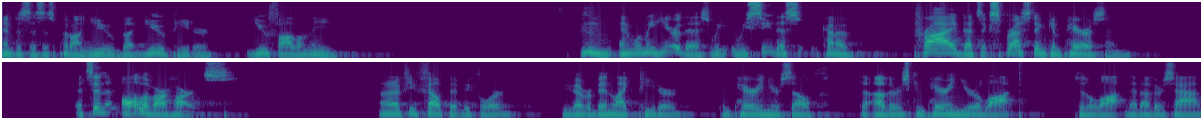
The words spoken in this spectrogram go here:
emphasis is put on you, but you, Peter, you follow me. and when we hear this, we, we see this kind of pride that's expressed in comparison. It's in all of our hearts. I don't know if you've felt it before. If you've ever been like Peter, comparing yourself to others, comparing your lot to the lot that others have,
